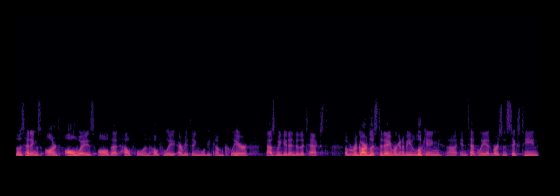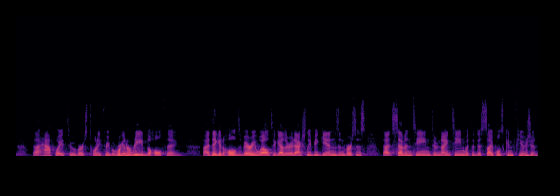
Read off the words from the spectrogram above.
Those headings aren't always all that helpful, and hopefully everything will become clear as we get into the text. Uh, regardless, today we're going to be looking uh, intently at verses 16 uh, halfway through verse 23. But we're going to read the whole thing. I think it holds very well together. It actually begins in verses uh, 17 through 19 with the disciples' confusion.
